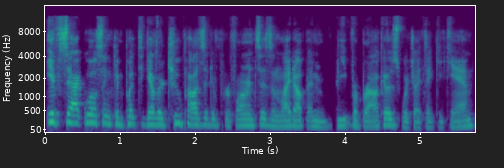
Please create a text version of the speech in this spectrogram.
if Zach Wilson can put together two positive performances and light up and beat the Broncos, which I think he can,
